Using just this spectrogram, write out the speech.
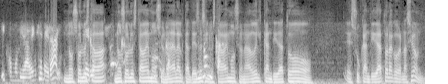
y comunidad en general. No solo Pero estaba, nunca, no solo estaba emocionada nunca, la alcaldesa, sino estaba emocionado el candidato, eh, su candidato a la gobernación.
